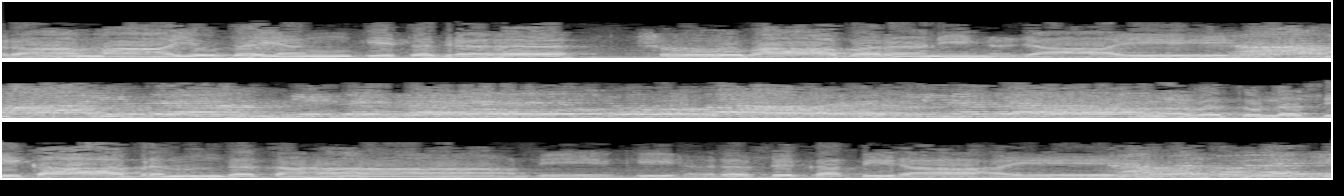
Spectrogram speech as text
रामायुध अंकित ग्रह शोभा वर्णि न जाए नव तुलसी का वृंद तहाँ देखी हरस कपिराए रामचंद्र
